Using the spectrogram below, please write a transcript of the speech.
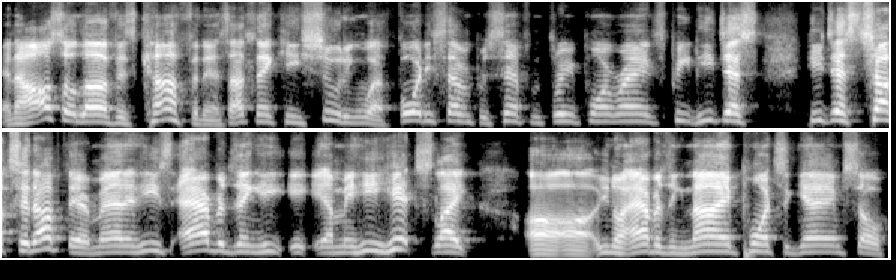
And I also love his confidence. I think he's shooting what 47% from three-point range. Pete, he just he just chucks it up there, man. And he's averaging, he, he I mean, he hits like uh, uh, you know, averaging nine points a game. So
